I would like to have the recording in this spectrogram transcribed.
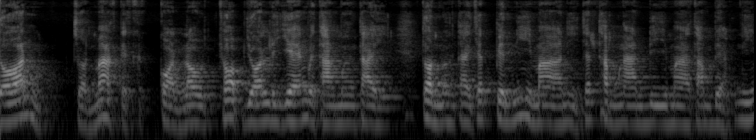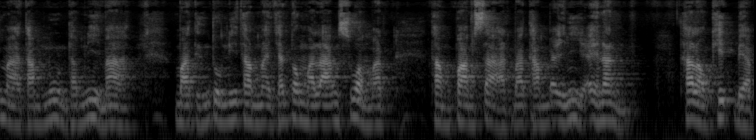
ย้อนส่วนมากแต่ก่อนเราชอบย้อนหรือแย้งไปทางเมืองไทย ตอนเมืองไทยฉันเป็นนี่มานี่ฉันทำงานดีมาทำแบบนี้มาทำนู่นทำนี่มา มาถึงตรงนี้ทำไมฉันต้องมาล้างส้วมมาทำความสะอาดมาทำไอ้นี่ไอ้นั่น ถ้าเราคิดแบบ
